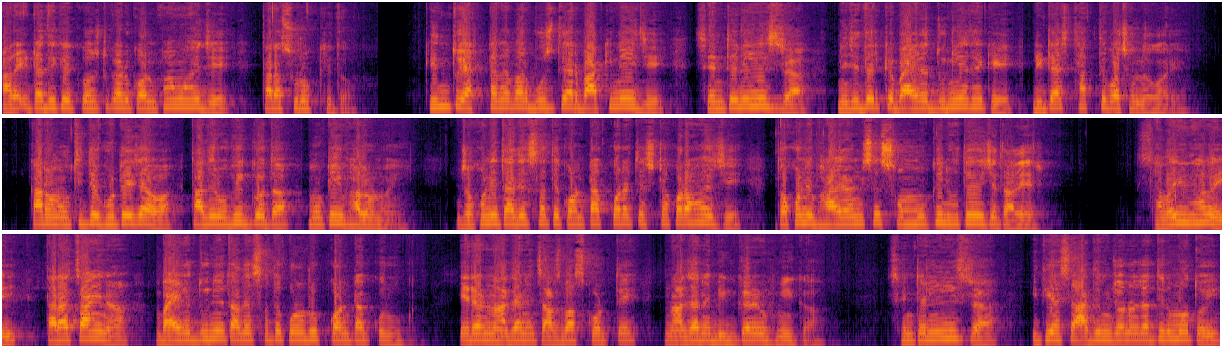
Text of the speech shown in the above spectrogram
আর এটা দেখে কোস্টগার্ড কনফার্ম হয় যে তারা সুরক্ষিত। কিন্তু একটা ব্যাপার বুঝতে আর বাকি নেই যে সেন্টিনেলিস্টরা নিজেদেরকে বাইরের দুনিয়া থেকে ডিটাচ থাকতে পছন্দ করে। কারণ অতীতে ঘটে যাওয়া তাদের অভিজ্ঞতা মোটেই ভালো নয়। যখনই তাদের সাথে কন্ট্যাক্ট করার চেষ্টা করা হয়েছে, তখনই ভায়োলেন্সের সম্মুখীন হতে হয়েছে তাদের। স্বাভাবিকভাবেই তারা চায় না বাইরের দুনিয়া তাদের সাথে কোনোরূপ কন্ট্যাক্ট করুক। এরা না জানে চাষবাস করতে, না জানে বিজ্ঞানের ভূমিকা। সেন্টিনেলিস্টরা ইতিহাসে আদিম জনজাতির মতোই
